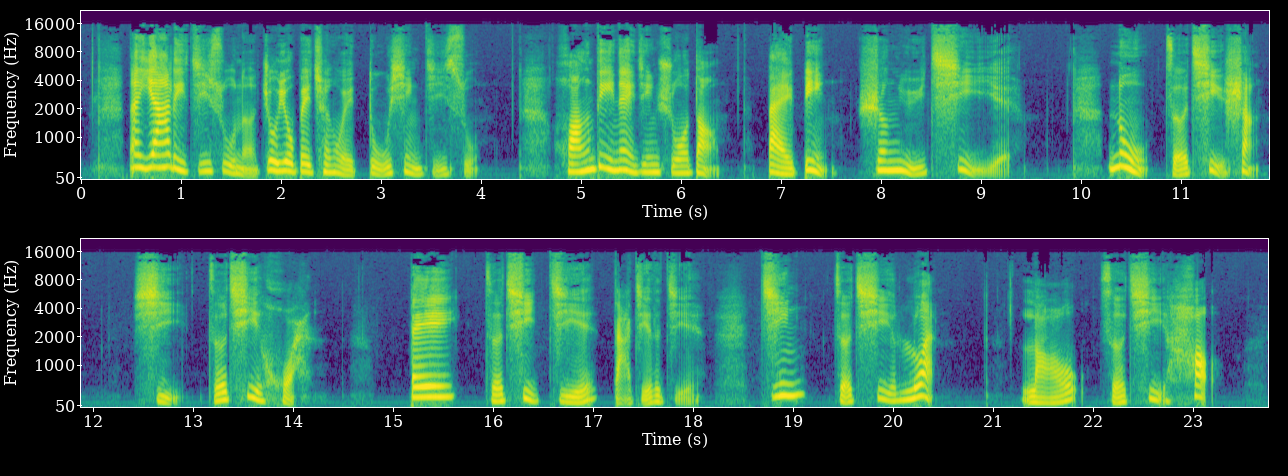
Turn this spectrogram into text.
那压力激素呢，就又被称为毒性激素。《黄帝内经》说道：“百病。”生于气也，怒则气上，喜则气缓，悲则气结，打结的结，惊则气乱，劳则气耗。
